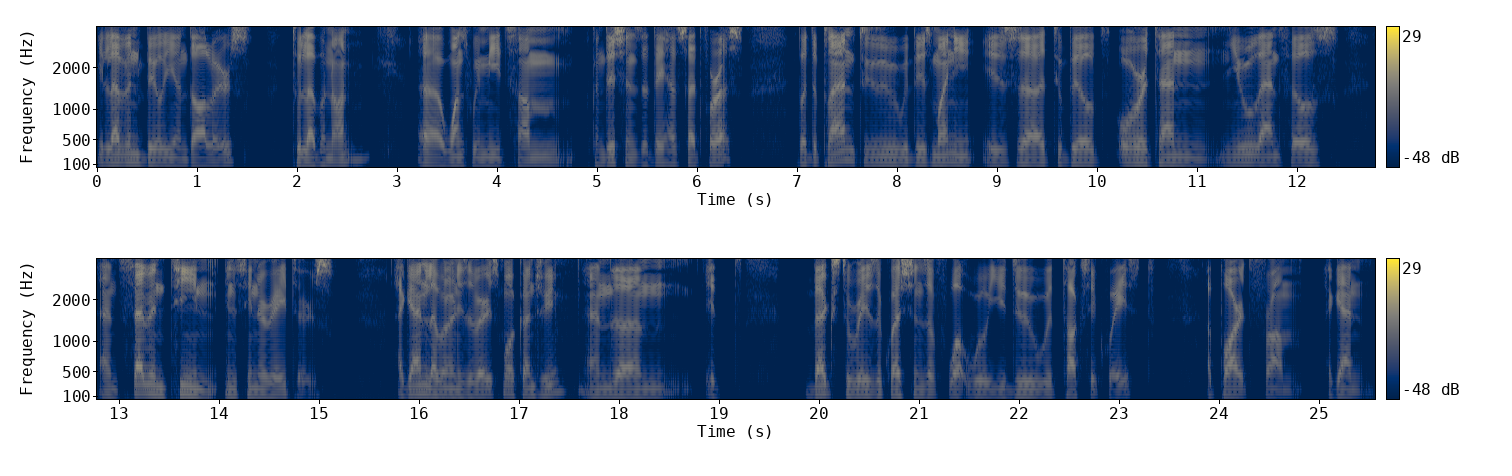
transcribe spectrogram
$11 billion to Lebanon uh, once we meet some conditions that they have set for us. But the plan to do with this money is uh, to build over 10 new landfills and 17 incinerators. Again, Lebanon is a very small country, and um, it begs to raise the questions of what will you do with toxic waste, apart from again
